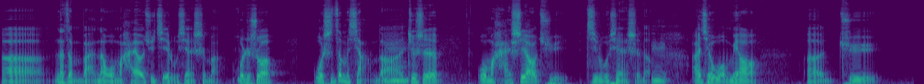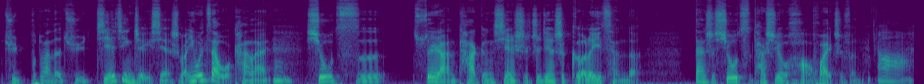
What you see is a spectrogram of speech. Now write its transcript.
呃，那怎么办？那我们还要去记录现实吗？或者说，我是这么想的，就是我们还是要去。记录现实的，嗯，而且我们要，呃，去去不断的去接近这个现实吧，因为在我看来，嗯，修辞虽然它跟现实之间是隔了一层的，但是修辞它是有好坏之分的啊，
